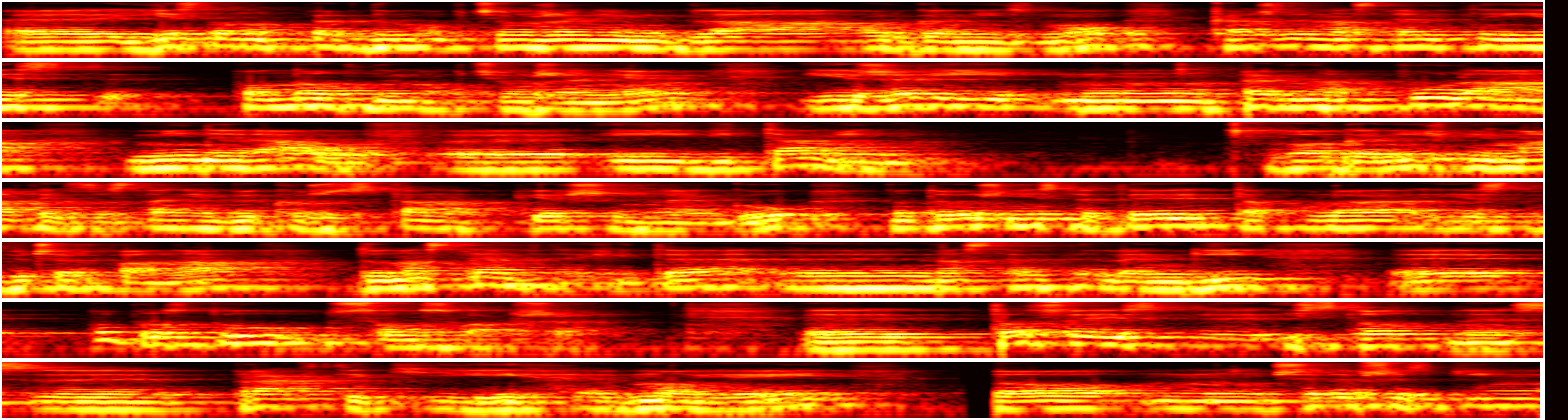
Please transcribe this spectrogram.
e, jest ono pewnym obciążeniem dla organizmu. Każdy następny jest ponownym obciążeniem. Jeżeli mm, pewna pula minerałów e, i witamin w organizmie matek zostanie wykorzystana w pierwszym lęgu, no to już niestety ta pula jest wyczerpana do następnych i te e, następne lęgi e, po prostu są słabsze. E, to, co jest istotne z e, praktyki mojej, to mm, przede wszystkim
